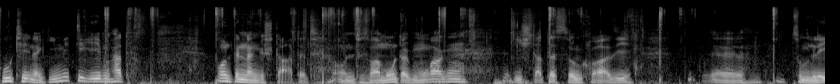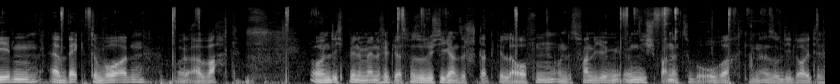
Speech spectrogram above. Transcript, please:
gute Energie mitgegeben hat und bin dann gestartet. Und es war Montagmorgen, die Stadt ist so quasi äh, zum Leben erweckt worden oder erwacht. Und ich bin im Endeffekt erstmal so durch die ganze Stadt gelaufen und das fand ich irgendwie spannend zu beobachten. Ne? So die Leute,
